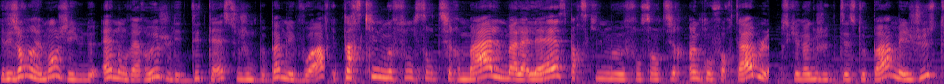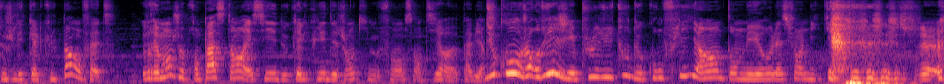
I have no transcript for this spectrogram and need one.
Il y a des gens vraiment, j'ai une haine envers eux, je les déteste, je ne peux pas me les voir. Parce qu'ils me font sentir mal, mal à l'aise, parce qu'ils me font sentir inconfortable. Parce qu'il y en a que je déteste pas, mais juste je les calcule pas en fait. Vraiment, je prends pas ce temps à essayer de calculer des gens qui me font sentir euh, pas bien. Du coup, aujourd'hui, j'ai plus du tout de conflits hein, dans mes relations amicales. je...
